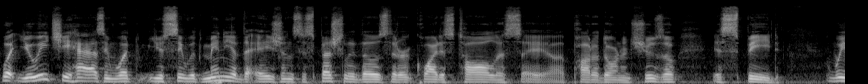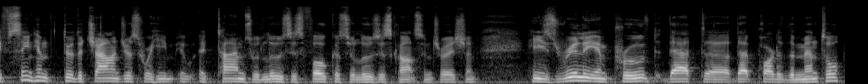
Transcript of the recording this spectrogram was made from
what Yuichi has, and what you see with many of the Asians, especially those that aren't quite as tall as, say, uh, Paradorn and Shuzo, is speed. We've seen him through the challenges where he at times would lose his focus or lose his concentration. He's really improved that uh, that part of the mental,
